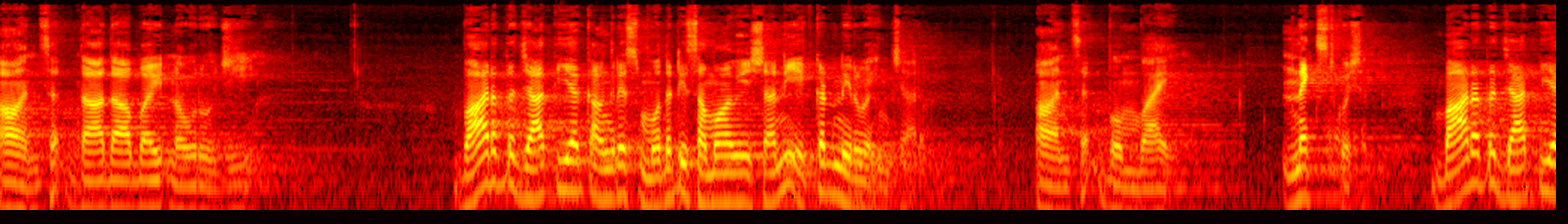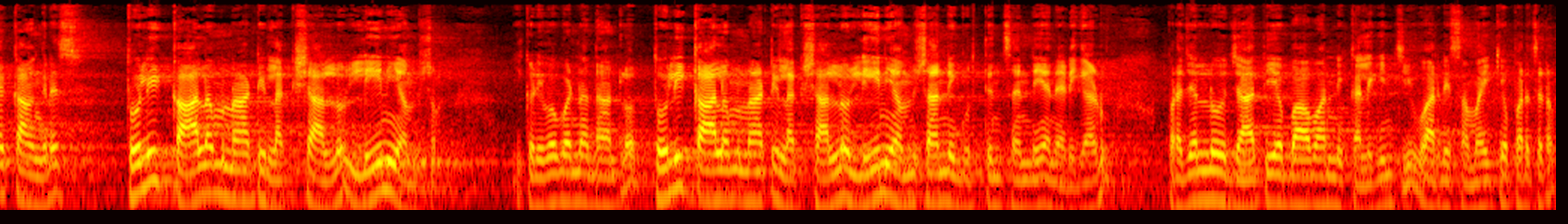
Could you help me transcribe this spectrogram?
ఆన్సర్ దాదాబాయ్ నౌరోజీ. భారత జాతీయ కాంగ్రెస్ మొదటి సమావేశాన్ని ఎక్కడ నిర్వహించారు? ఆన్సర్ బొంబాయి. Next question. భారత జాతీయ కాంగ్రెస్ తొలి కాలం నాటి లక్ష్యాల్లో లేని అంశం. ఇక్కడ ఇవ్వబడిన దాంట్లో తొలి కాలం నాటి లక్ష్యాల్లో లేని అంశాన్ని గుర్తించండి అని అడిగాడు. ప్రజల్లో జాతీయ భావాన్ని కలిగించి వారిని సమైక్యపరచడం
